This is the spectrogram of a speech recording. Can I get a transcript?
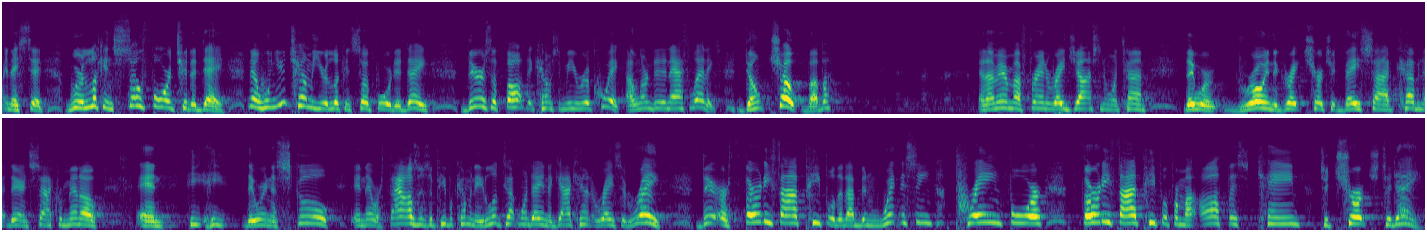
and they said, We're looking so forward to today. Now, when you tell me you're looking so forward to today, there's a thought that comes to me real quick. I learned it in athletics. Don't choke, Bubba. And I remember my friend Ray Johnson one time, they were growing the great church at Bayside Covenant there in Sacramento. And he, he, they were in a school, and there were thousands of people coming. He looked up one day, and the guy came to Ray and said, Ray, there are 35 people that I've been witnessing, praying for. 35 people from my office came to church today.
